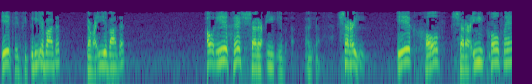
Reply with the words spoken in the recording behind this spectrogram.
ایک ہے فطری عبادت، طبعی عبادت، اور ایک ہے شرعی عبادت۔ شرعی۔ ایک خوف شرعی خوف ہے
